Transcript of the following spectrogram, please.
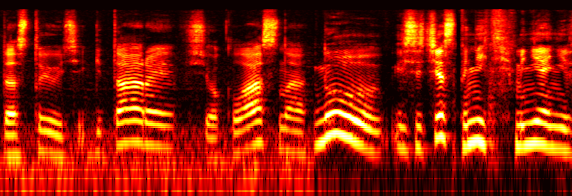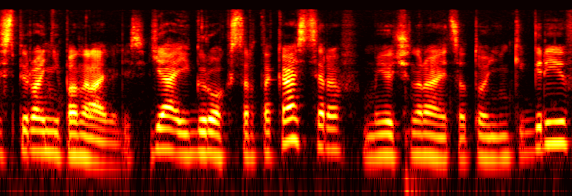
достаю эти гитары, все классно. Ну, если честно, мне, мне они сперва не понравились. Я игрок стартокастеров, мне очень нравится тоненький гриф,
